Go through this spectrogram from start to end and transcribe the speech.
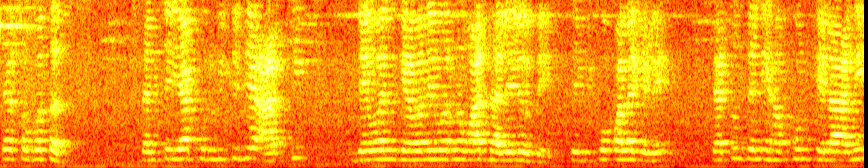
त्यासोबतच त्यांचे यापूर्वीचे जे आर्थिक देवाणघेवाणीवरनं वाद झालेले होते. ते विकोपाला गेले. त्यातून त्यांनी हा खून केला आणि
